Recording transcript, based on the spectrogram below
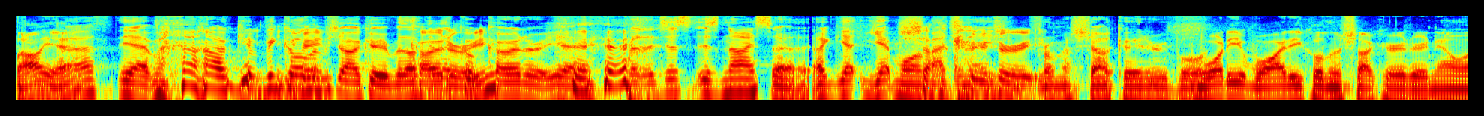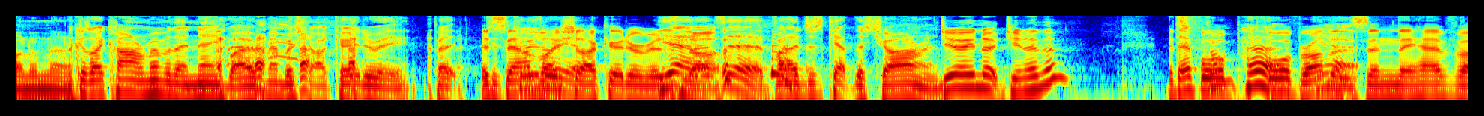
oh yeah. Perth. Yeah, I've been calling them charcuterie, but I think they're called coterie. Yeah, but it just is nicer. I get get more imagination Charcuterie. from a charcuterie board. What do you? Why do you call them charcuterie? Now I want to know. Because I can't remember their name, but I remember charcuterie. But it sounds like charcuterie, but it's Yeah, not. that's it. But I just kept the char in. Do you know? Do you know them? It's They're four from Perth, four brothers, yeah. and they have Their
